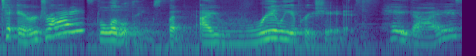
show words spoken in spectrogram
to air dry. It's the little things, but I really appreciate it. Hey guys,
